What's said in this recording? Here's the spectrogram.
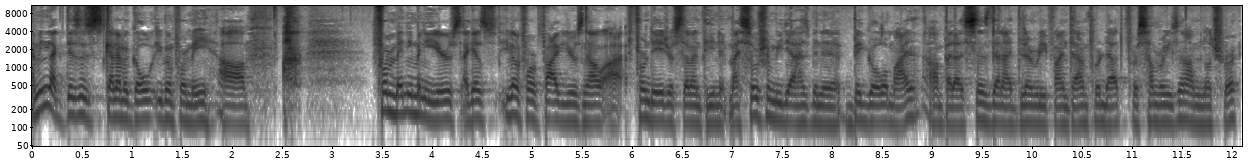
I mean, like this is kind of a goal even for me. Uh, for many, many years, I guess even for five years now, uh, from the age of 17, my social media has been a big goal of mine. Uh, but uh, since then, I didn't really find time for that for some reason. I'm not sure.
